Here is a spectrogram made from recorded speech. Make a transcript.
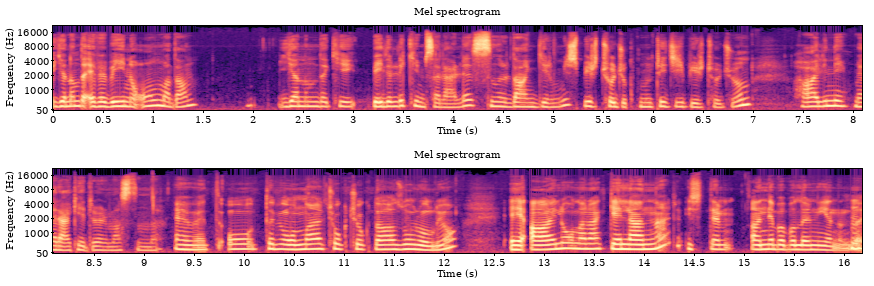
yanında ebeveyni olmadan yanındaki belirli kimselerle sınırdan girmiş bir çocuk, mülteci bir çocuğun halini merak ediyorum aslında. Evet o tabii onlar çok çok daha zor oluyor. E, aile olarak gelenler işte anne babalarının yanında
